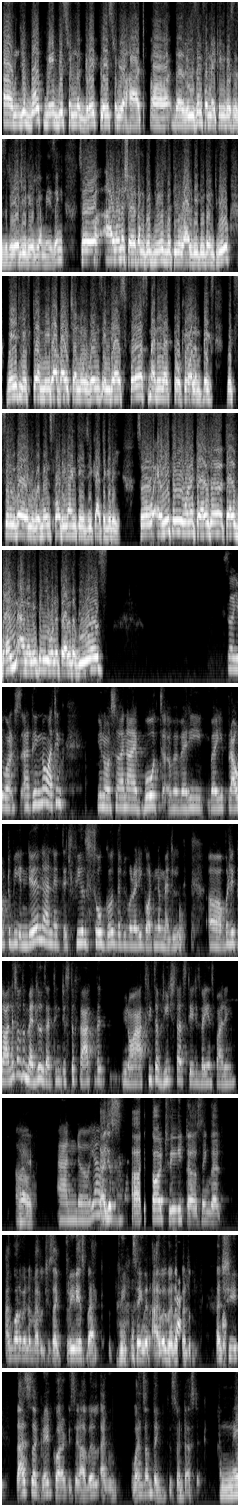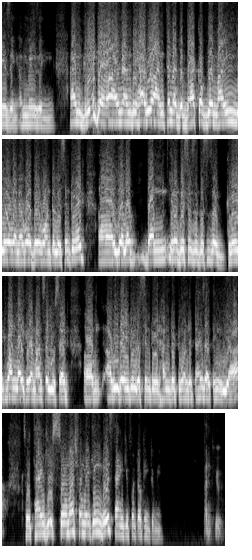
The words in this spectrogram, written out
um, you both made this from a great place from your heart. Uh, the reason for making this is really, really amazing. So I want to share some good news with you while we do the interview. Weightlifter Mirabai Chanu wins India's first medal at Tokyo Olympics with silver in women's 49 kg category. So anything you want to tell the tell them and anything you want to tell the viewers? So you want? I think no. I think you know, so and I both were very, very proud to be Indian, and it, it feels so good that we've already gotten a medal. Uh, but regardless of the medals, I think just the fact that you know athletes have reached that stage is very inspiring. Uh, right. And uh, yeah, I just I just saw a tweet uh, saying that I'm going to win a medal. She's like three days back, tweet saying that I will win a medal, and she that's a great quality. Said I will and win something. It's fantastic. Amazing, amazing, and great. Uh, and, and they have your anthem at the back of their mind. You know, whenever they want to listen to it, uh, you'll have done. You know, this is a, this is a great one. Like Rahman sir, you said, um, are we ready to listen to it 100, 200 times? I think we are. So, thank you so much for making this. Thank you for talking to me. Thank you.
